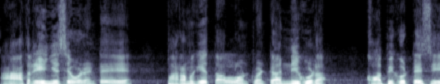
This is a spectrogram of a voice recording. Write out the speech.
అతడు ఏం చేసేవాడంటే పరమగీతాల్లో ఉన్నటువంటి అన్నీ కూడా కాపీ కొట్టేసి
